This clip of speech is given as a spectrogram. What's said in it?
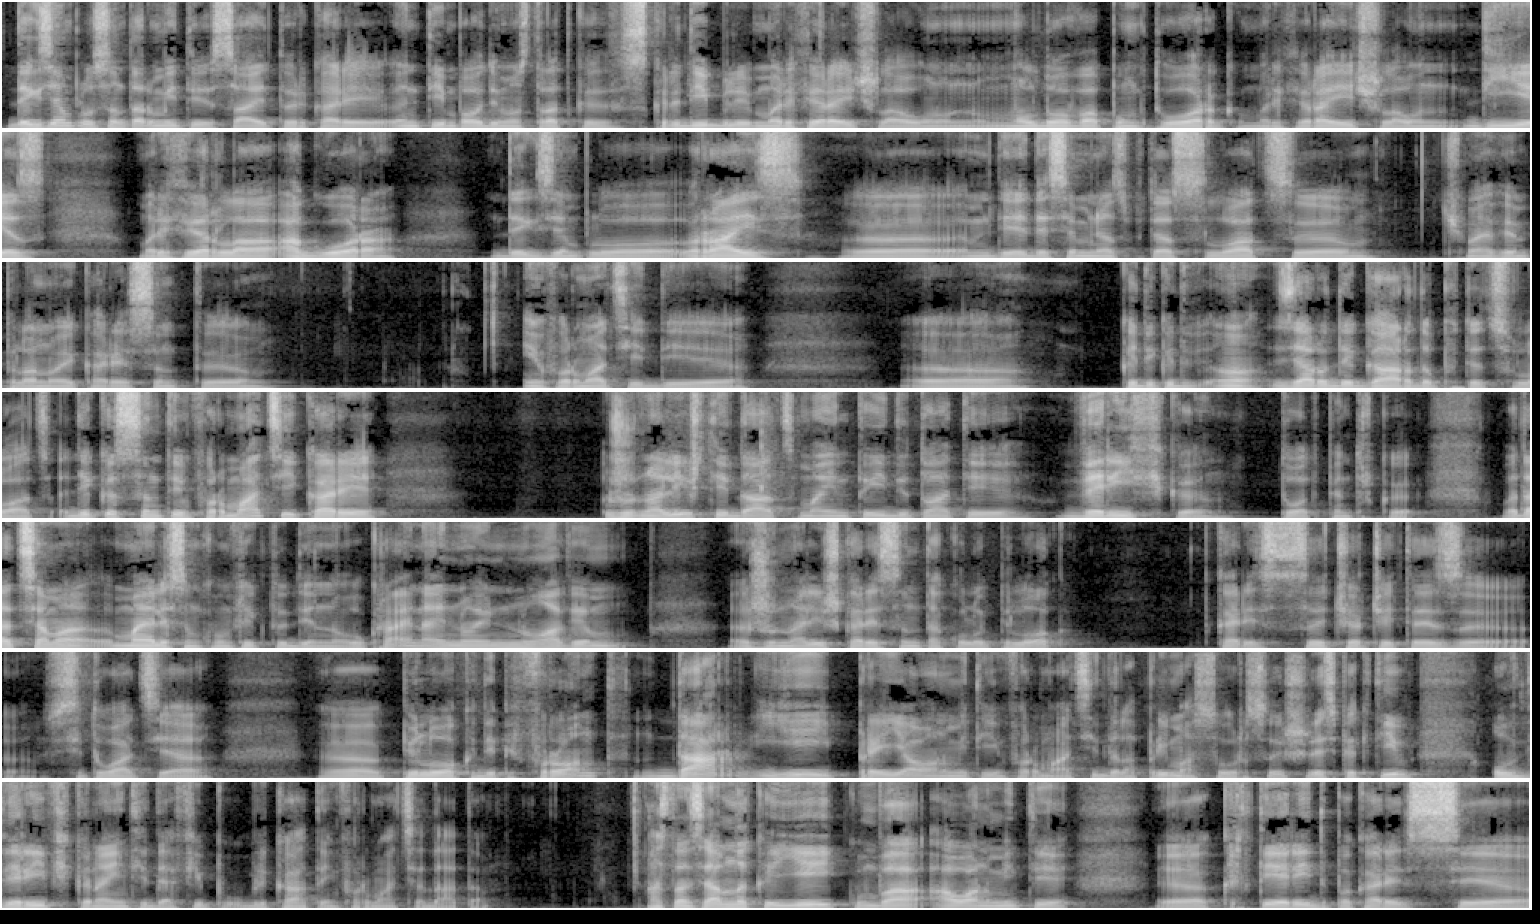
De exemplu, sunt anumite site-uri care în timp au demonstrat că sunt credibile, mă refer aici la un moldova.org, mă refer aici la un Diez, mă refer la Agora, de exemplu, Rise uh, MD, de asemenea ați putea să luați uh, ce mai avem pe la noi care sunt uh, informații de cât de cât, uh, ziarul de gardă puteți să luați. Adică sunt informații care jurnaliștii dați mai întâi de toate verifică tot, pentru că vă dați seama, mai ales în conflictul din Ucraina, noi nu avem jurnaliști care sunt acolo pe loc, care să cerceteze situația Uh, pe loc de pe front, dar ei preiau anumite informații de la prima sursă și respectiv o verifică înainte de a fi publicată informația dată. Asta înseamnă că ei cumva au anumite uh, criterii după care se,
